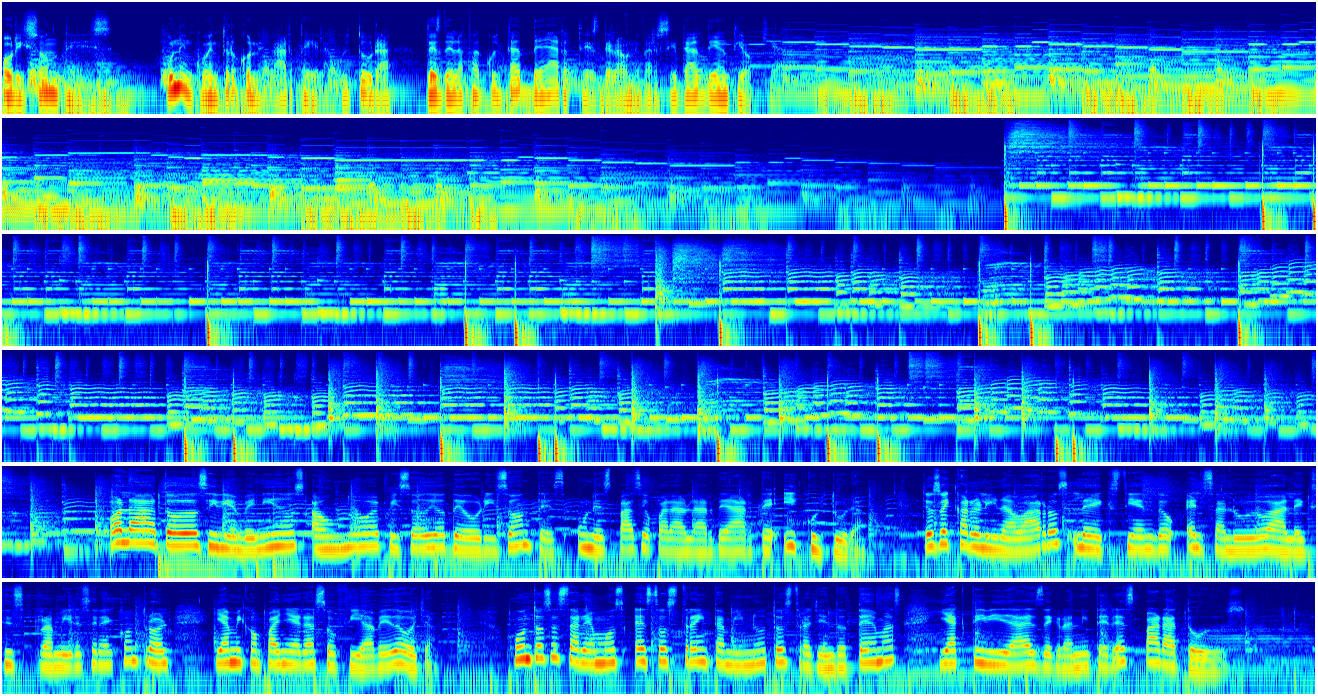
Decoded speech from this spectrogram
Horizontes, un encuentro con el arte y la cultura desde la Facultad de Artes de la Universidad de Antioquia. Hola a todos y bienvenidos a un nuevo episodio de Horizontes, un espacio para hablar de arte y cultura. Yo soy Carolina Barros, le extiendo el saludo a Alexis Ramírez en el control y a mi compañera Sofía Bedoya. Juntos estaremos estos 30 minutos trayendo temas y actividades de gran interés para todos.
